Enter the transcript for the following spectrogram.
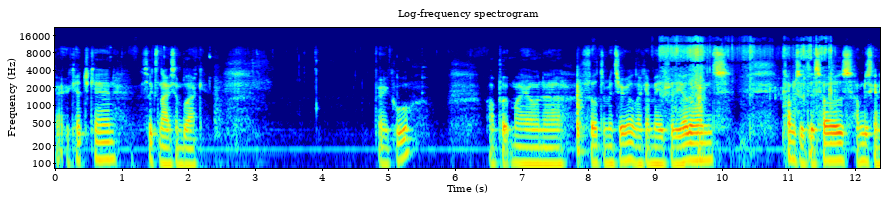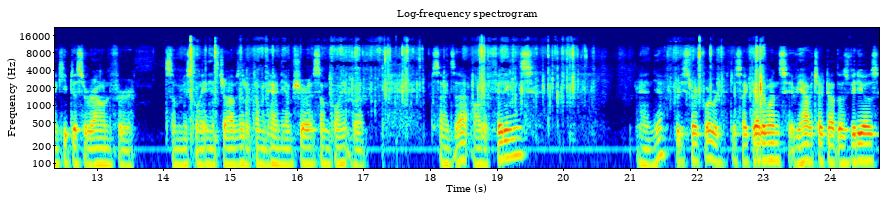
Got your catch can. This looks nice and black. Very cool. I'll put my own uh, filter material like I made for the other ones. Comes with this hose. I'm just going to keep this around for some miscellaneous jobs. That'll come in handy, I'm sure, at some point. But besides that, all the fittings. And yeah, pretty straightforward, just like the other ones. If you haven't checked out those videos,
